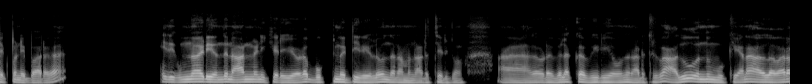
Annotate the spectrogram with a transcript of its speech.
செக் பண்ணி பாருங்கள் இதுக்கு முன்னாடி வந்து நான்மணிக்கடியோட புக் மெட்டீரியலும் வந்து நம்ம நடத்தியிருக்கோம். அதோட விளக்க வீடியோ வந்து நடத்திருக்கோம் அதுவும் வந்து முக்கியம். ஏன்னா அதில் வர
